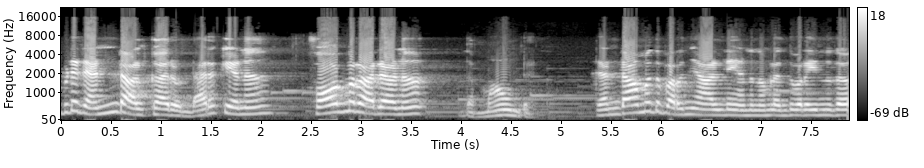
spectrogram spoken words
ഇവിടെ രണ്ട് ആൾക്കാരുണ്ട് ആരൊക്കെയാണ് ഫോർമർ ആരാണ് ദ മൗണ്ടൻ രണ്ടാമത് പറഞ്ഞ ആളിനെയാണ് നമ്മൾ എന്ത് പറയുന്നത്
